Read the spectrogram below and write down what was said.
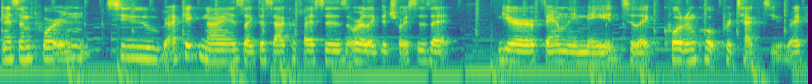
And it's important to recognize like the sacrifices or like the choices that your family made to like quote unquote protect you, right?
